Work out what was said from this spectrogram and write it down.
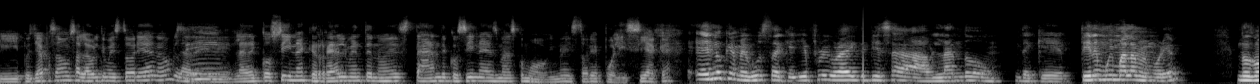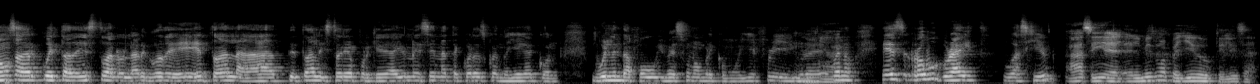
Y pues ya pasamos a la última historia, ¿no? La, Sí. de, la de cocina, que realmente no es tan de cocina, es más como una historia policíaca. Es lo que me gusta, que Jeffrey Wright empieza hablando de que tiene muy mala memoria. Nos vamos a dar cuenta de esto a lo largo de toda la, de toda la historia, porque hay una escena, ¿te acuerdas cuando llega con Willem Dafoe y ves un hombre como Jeffrey Wright? Ya. Bueno, es Robert Wright was here. Ah, sí, el, el mismo apellido utiliza.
